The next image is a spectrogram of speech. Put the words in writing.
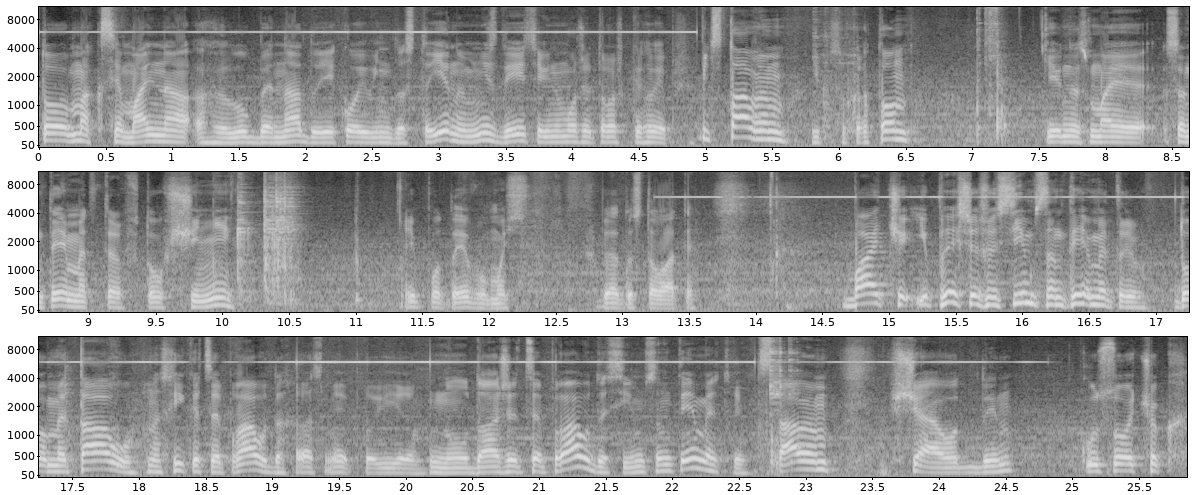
То максимальна глибина, до якої він достає, ну мені здається, він може трошки глибше. Підставимо гіпсокартон, який в нас має сантиметр в товщині. І подивимось, що буде доставати. Бачу і пише, що 7 см до металу. Наскільки це правда? Зараз ми провіримо. Ну, навіть це правда, 7 см. Ставимо ще один кусочок.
